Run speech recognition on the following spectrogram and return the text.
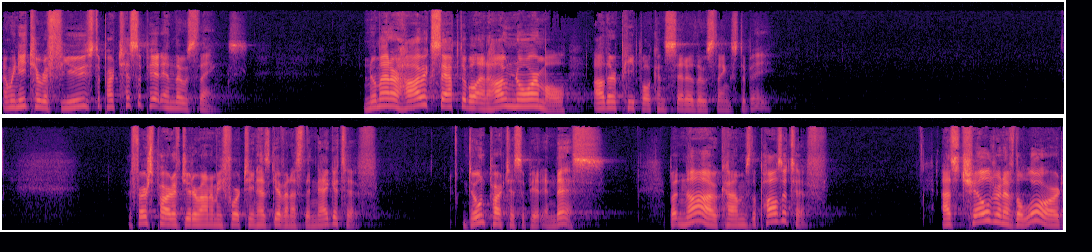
And we need to refuse to participate in those things. No matter how acceptable and how normal other people consider those things to be. The first part of Deuteronomy 14 has given us the negative. Don't participate in this. But now comes the positive. As children of the Lord,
